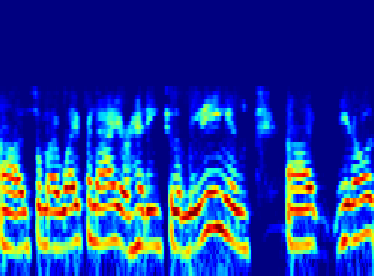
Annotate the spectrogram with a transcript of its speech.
uh, so my wife and I are heading to the meeting, and uh, you know,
